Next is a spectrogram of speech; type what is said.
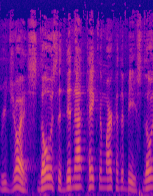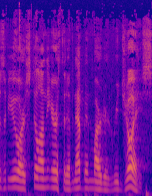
Rejoice. Those that did not take the mark of the beast, those of you who are still on the earth that have not been martyred, rejoice.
